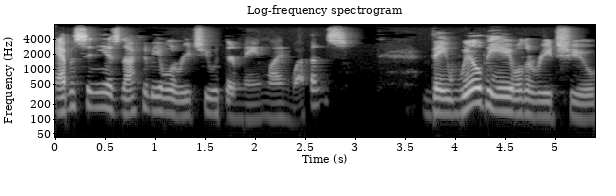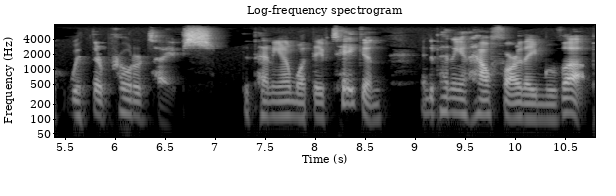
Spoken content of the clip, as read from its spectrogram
Abyssinia is not going to be able to reach you with their mainline weapons. They will be able to reach you with their prototypes, depending on what they've taken and depending on how far they move up.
